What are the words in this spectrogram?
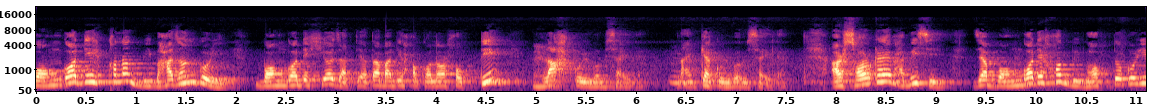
বংগদেশখনক বিভাজন কৰি বংগদেশীয় জাতীয়তাবাদীসকলৰ শক্তি হ্ৰাস কৰিব বিচাৰিলে। নাইকিয়া কৰিব বিচাৰিলে। আৰু চৰকাৰে ভাবিছিল যে বংগদেশক বিভক্ত কৰি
